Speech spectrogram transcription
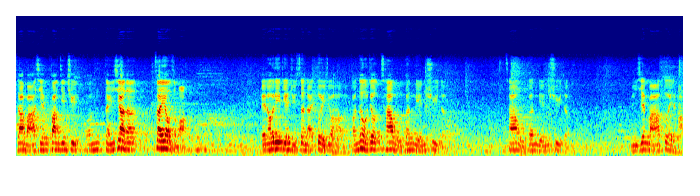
这样把它先放进去。我们等一下呢，再用什么 LED 点矩阵来对就好了。反正我就插五根连续的，插五根连续的，你先把它对好。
